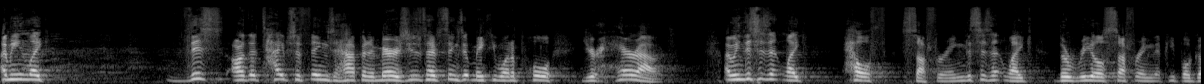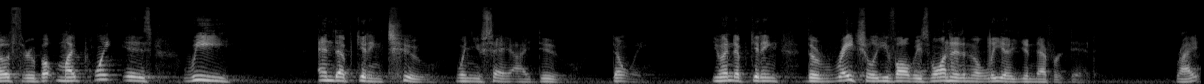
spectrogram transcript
I mean, like, this are the types of things that happen in marriage. These are the types of things that make you want to pull your hair out. I mean, this isn't like health suffering. This isn't like the real suffering that people go through. But my point is, we end up getting two when you say, I do, don't we? You end up getting the Rachel you've always wanted and the Leah you never did, right?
